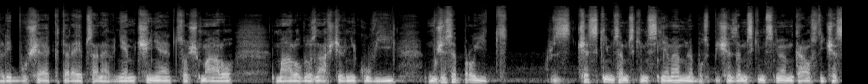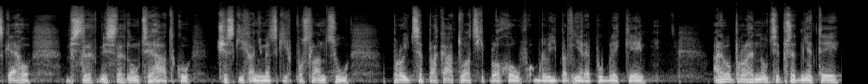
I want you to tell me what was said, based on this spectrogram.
Libuše, které je psané v Němčině, což málo, málo kdo z návštěvníků ví. Může se projít s českým zemským sněmem, nebo spíše zemským sněmem království českého, vyslechnout si hádku českých a německých poslanců, projít se plakátovací plochou v období první republiky, anebo prohlédnout si předměty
